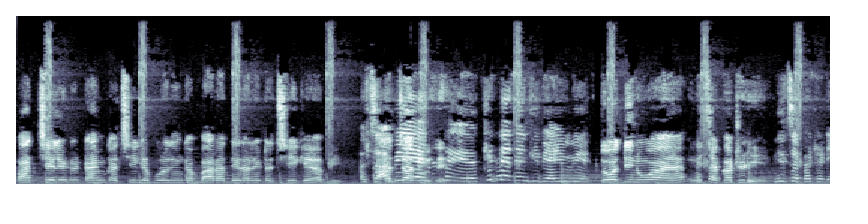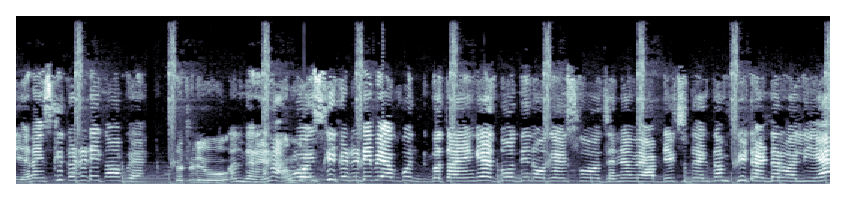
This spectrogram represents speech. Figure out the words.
पाँच छह लीटर टाइम का छीक है पूरे दिन का बारह तेरह लीटर छीक है अभी। अच्छा अभी अच्छा कितने दिन की ब्याई हुई है? दो दिन हुआ है नीचे कटड़ी नीचे कटड़ी है ना? इसकी कटड़ी कहाँ पे है? कटड़ी वो अंदर है ना? वो इसकी कटड़ी भी आपको बताएँगे। दो दिन हो गए इसको जने हुए आप देख सकते हो एकदम फिट एडर वाली है।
